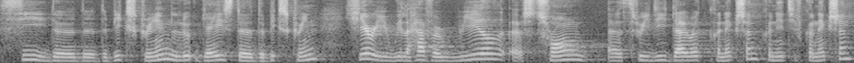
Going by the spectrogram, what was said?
see the, the, the, big screen, look, gaze the, the big screen, here he will have a real uh, strong uh, 3D direct connection, cognitive connection,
